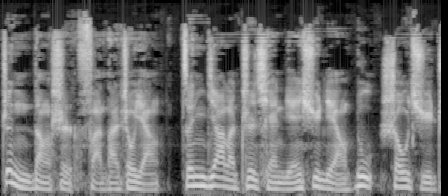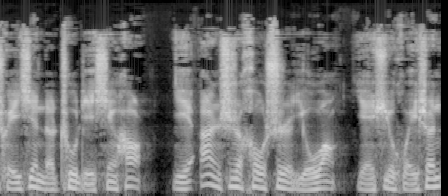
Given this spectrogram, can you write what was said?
震荡式反弹收阳。增加了之前连续两度收取垂线的触底信号，也暗示后市有望延续回升。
